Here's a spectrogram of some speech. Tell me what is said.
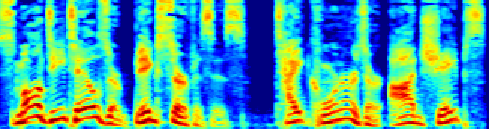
Small details are big surfaces. Tight corners are odd shapes.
